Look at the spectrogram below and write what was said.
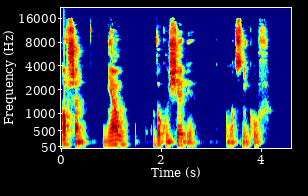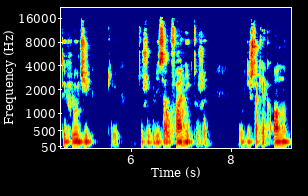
Owszem, miał wokół siebie pomocników, tych ludzi, których, którzy byli zaufani, którzy również tak jak on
